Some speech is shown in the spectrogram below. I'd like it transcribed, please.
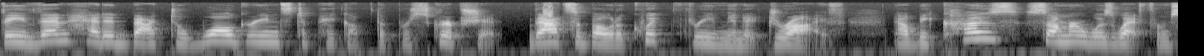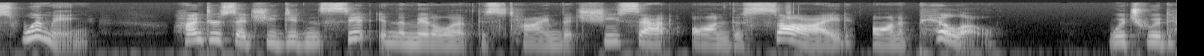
They then headed back to Walgreens to pick up the prescription. That's about a quick three minute drive. Now, because Summer was wet from swimming, Hunter said she didn't sit in the middle at this time, that she sat on the side on a pillow which would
